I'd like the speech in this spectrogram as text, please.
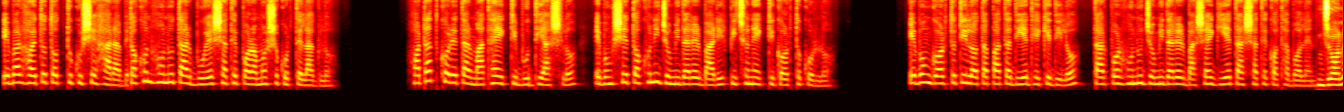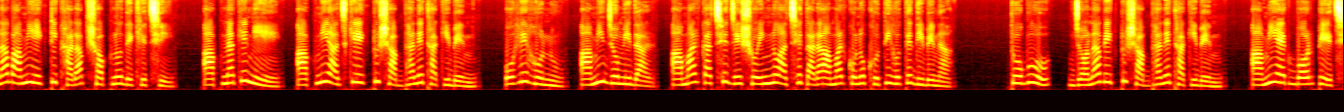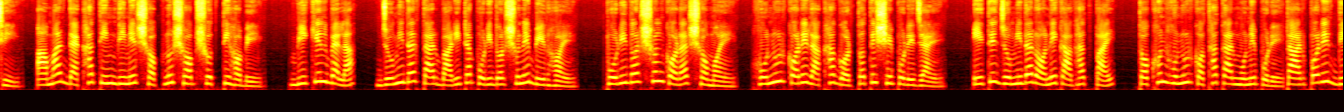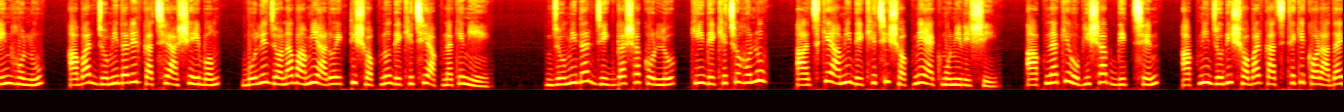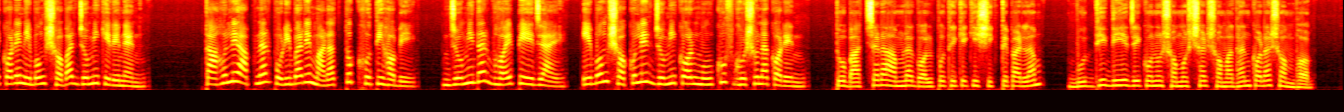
এবার হয়তো তত্ত্বকু সে হারাবে। তখন হনু তার বউয়ের সাথে পরামর্শ করতে লাগল। হঠাৎ করে তার মাথায় একটি বুদ্ধি আসলো এবং সে তখনই জমিদারের বাড়ির পিছনে একটি গর্ত করল এবং গর্তটি লতা পাতা দিয়ে ঢেকে দিল। তারপর হনু জমিদারের বাসায় গিয়ে তার সাথে কথা বলেন। জনাব, আমি একটি খারাপ স্বপ্ন দেখেছি। আপনাকে নিয়ে আপনি আজকে একটু সাবধানে থাকিবেন। ওহে হনু, আমি জমিদার। আমার কাছে যে সৈন্য আছে তারা আমার কোনো ক্ষতি হতে দিবে না। তবুও, জনাব একটু সাবধানে থাকিবেন। আমি এক বর পেয়েছি। আমার দেখা তিন দিনের স্বপ্ন সব সত্যি হবে। বিকেলবেলা, জমিদার তার বাড়িটা পরিদর্শনে বের হয়। পরিদর্শন করার সময়, হনুর করে রাখা গর্ততে সে পড়ে যায়। এতে জমিদার অনেক আঘাত পায়, তখন হনুর কথা তার মনে পড়ে। তারপরের দিন হনু আবার জমিদারের কাছে আসে এবং বলে, জনাব, আমি আরও একটি স্বপ্ন দেখেছি আপনাকে নিয়ে। জমিদার জিজ্ঞাসা করল, কি দেখেছ হনু? আজকে আমি দেখেছি স্বপ্নে এক মনি ঋষি। আপনাকে অভিশাপ দিচ্ছেন, আপনি যদি সবার কাছ থেকে কর আদায় করেন এবং সবার জমি কেড়ে নেন, তাহলে আপনার পরিবারে মারাত্মক ক্ষতি হবে। জমিদার ভয় পেয়ে যায় এবং সকলের জমি কর মৌকুফ ঘোষণা করেন। তো বাচ্চারা, আমরা গল্প থেকে কি শিখতে পারলাম? বুদ্ধি দিয়ে যে কোনো সমস্যার সমাধান করা সম্ভব।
